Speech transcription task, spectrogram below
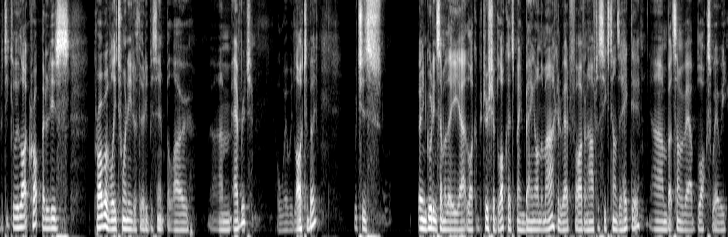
particularly light crop, but it is probably twenty to thirty percent below um, average, or where we'd like to be, which has been good in some of the uh, like a Patricia block that's been bang on the market about five and a half to six tons a hectare. Um, but some of our blocks where we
